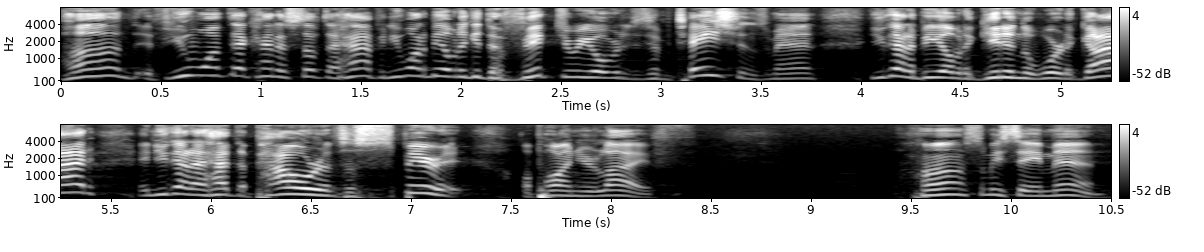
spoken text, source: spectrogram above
Huh? If you want that kind of stuff to happen, you want to be able to get the victory over the temptations, man, you got to be able to get in the Word of God and you got to have the power of the Spirit upon your life. Huh? Somebody say amen.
